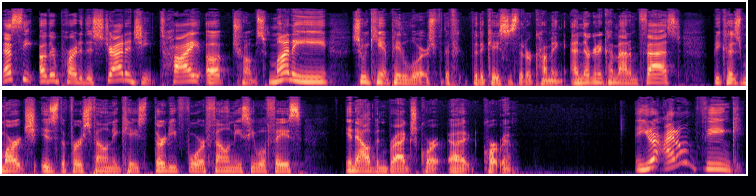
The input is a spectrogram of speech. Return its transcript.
That's the other part of this strategy. Tie up Trump's money so he can't pay the lawyers for the for the cases that are coming. And they're going to come at him fast because March is the first felony case, 34 felonies he will face in Alvin Bragg's court, uh, courtroom. And you know, I don't think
